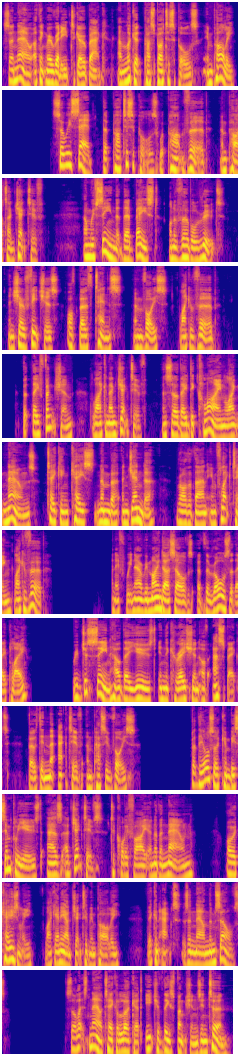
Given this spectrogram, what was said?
So now I think we're ready to go back and look at past participles in Pali. So we said that participles were part verb and part adjective, and we've seen that they're based on a verbal root and show features of both tense and voice like a verb, but they function like an adjective, and so they decline like nouns, taking case, number, and gender, rather than inflecting like a verb. And if we now remind ourselves of the roles that they play, we've just seen how they're used in the creation of aspect, both in the active and passive voice. But they also can be simply used as adjectives to qualify another noun, or occasionally, like any adjective in Pali, they can act as a noun themselves. So let's now take a look at each of these functions in turn.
